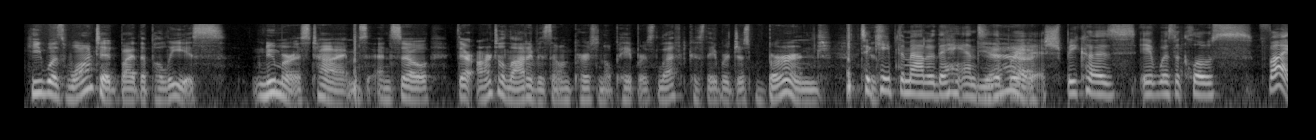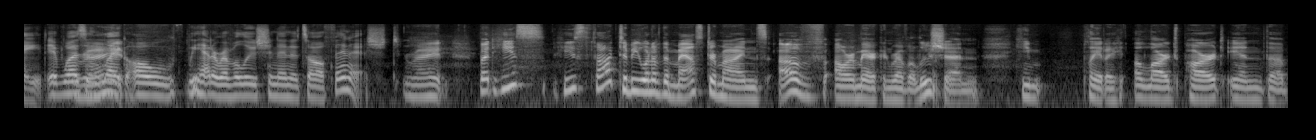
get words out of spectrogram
he was wanted by the police numerous times, and so there aren't a lot of his own personal papers left because they were just burned to keep them out of the hands yeah. of the British because it was a close fight. It wasn't right. like oh we had a revolution and it's all finished. Right, but he's he's thought to be one of the masterminds of our American Revolution. He played a, a large part in the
